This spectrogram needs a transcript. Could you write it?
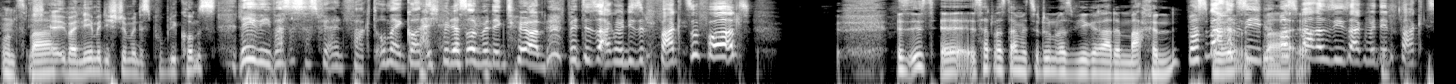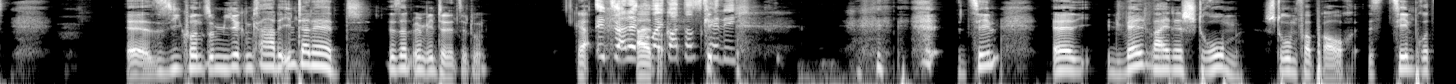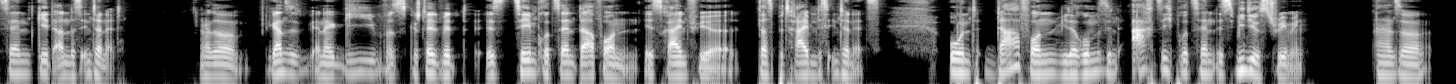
Und Ich zwar, äh, übernehme die Stimme des Publikums. Levi, was ist das für ein Fakt? Oh mein Gott, ich will das unbedingt hören. Bitte sagen wir diesen Fakt sofort. es ist, äh, es hat was damit zu tun, was wir gerade machen. Was Äh, machen Sie? zwar, was äh, machen Sie? Sagen wir den Fakt. Äh, sie konsumieren gerade Internet. Das hat mit dem Internet zu tun. Internet, oh also, mein Gott, das kenne ich. Zehn, äh, weltweiter Strom, Stromverbrauch ist 10% geht an das Internet. Also die ganze Energie, was gestellt wird, ist 10% davon ist rein für das Betreiben des Internets. Und davon wiederum sind 80% ist Videostreaming. Also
